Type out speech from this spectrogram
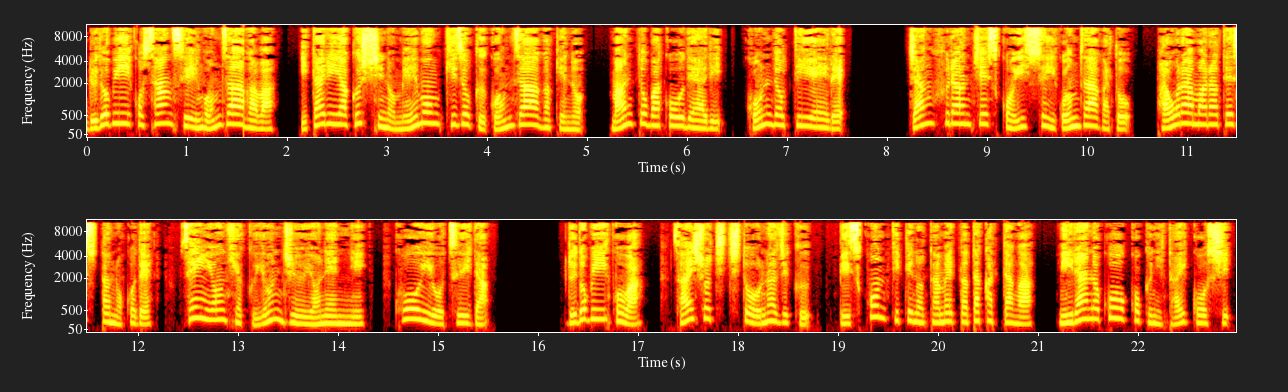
ルドビーコ三世ゴンザーガは、イタリア屈指の名門貴族ゴンザーガ家のマントバ公であり、コンドティエーレ。ジャンフランチェスコ一世ゴンザーガとパオラ・マラテスタの子で、1444年に皇位を継いだ。ルドビーコは、最初父と同じく、ビスコンティ家のため戦ったが、ミラノ公国に対抗し、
